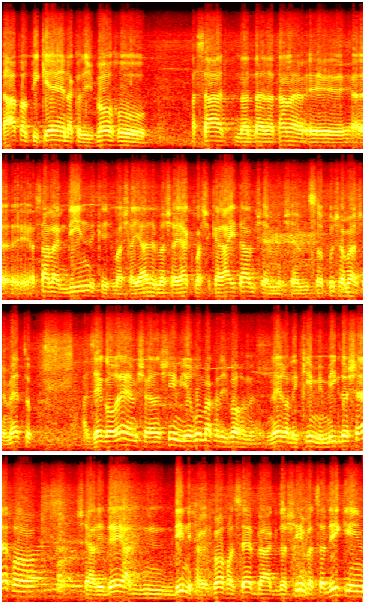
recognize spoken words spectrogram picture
ואף על פי כן הקדוש ברוך הוא עשה, נתן, אה, אה, עשה להם דין, מה שהיה זה מה שהיה, מה שקרה איתם, שהם, שהם נשרפו שם, שהם מתו. אז זה גורם שאנשים יראו מה הקדוש ברוך הוא נר הליקים ממקדושךו, שעל ידי הדין שהקדוש ברוך הוא עושה בקדושים, בצדיקים,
